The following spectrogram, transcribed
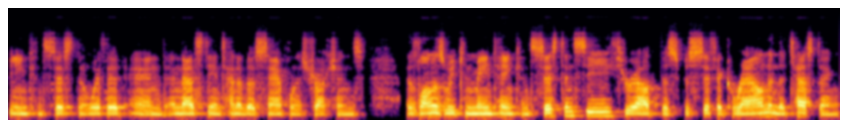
being consistent with it and and that's the intent of those sample instructions as long as we can maintain consistency throughout the specific round in the testing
